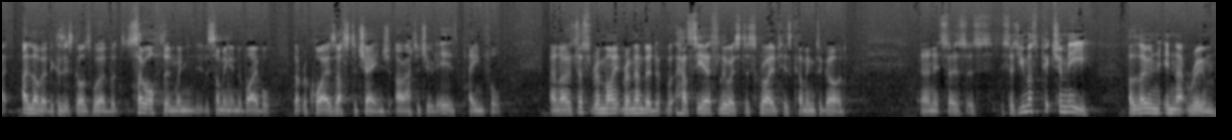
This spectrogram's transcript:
I, I love it because it's God's word, but so often when there's something in the Bible that requires us to change our attitude, it is painful. And I was just remind, remembered how C.S. Lewis described his coming to God. And it says, it says, You must picture me alone in that room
